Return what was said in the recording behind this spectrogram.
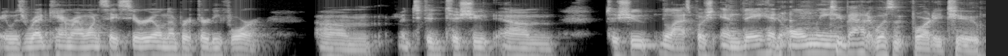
it was red camera I want to say serial number thirty four um, to to shoot um, to shoot the last push and they had only Too bad it wasn't 42.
